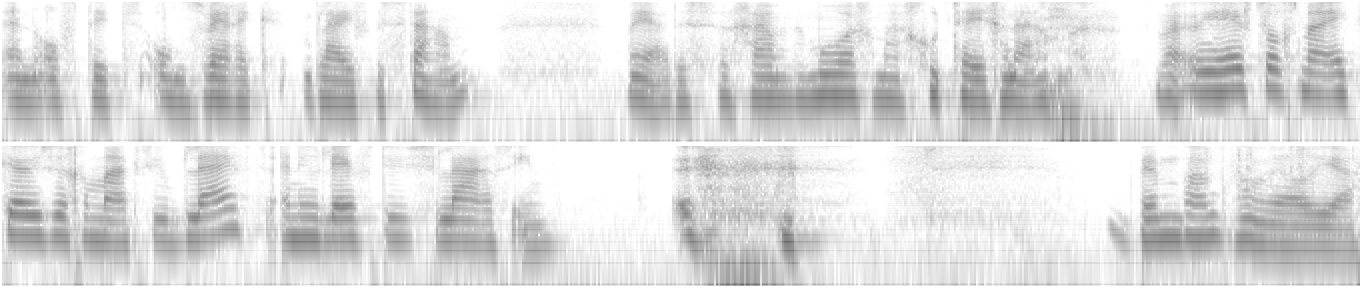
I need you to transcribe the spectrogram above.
En of dit ons werk blijft bestaan. Maar ja, dus we gaan er morgen maar goed tegenaan. Maar u heeft volgens mij een keuze gemaakt. U blijft en u levert uw salaris in. Ik ben bang van wel, ja.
